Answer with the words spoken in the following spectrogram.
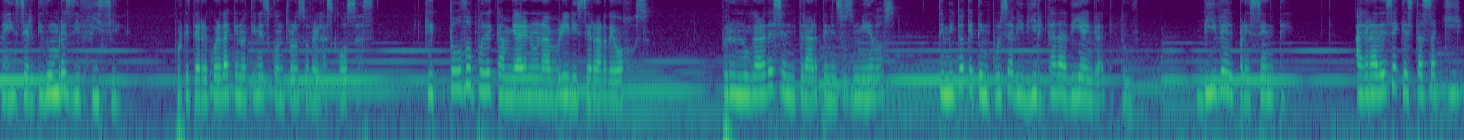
La incertidumbre es difícil porque te recuerda que no tienes control sobre las cosas, que todo puede cambiar en un abrir y cerrar de ojos. Pero en lugar de centrarte en esos miedos, te invito a que te impulse a vivir cada día en gratitud. Vive el presente. Agradece que estás aquí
